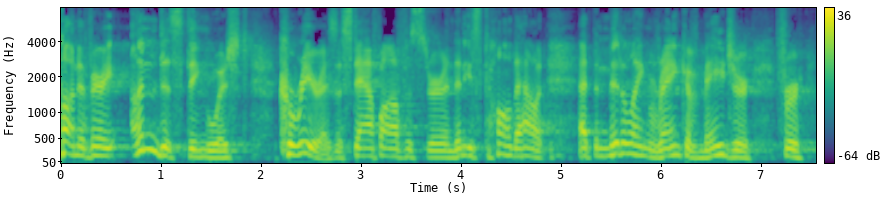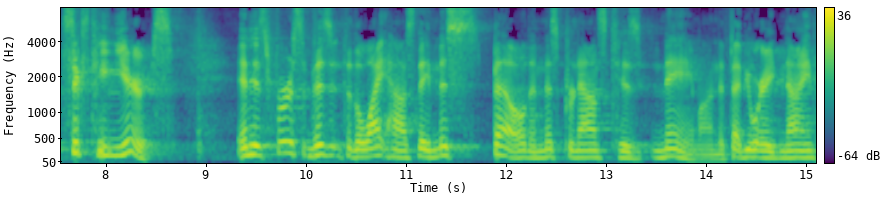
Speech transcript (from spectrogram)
on a very undistinguished career as a staff officer, and then he stalled out at the middling rank of major for 16 years. In his first visit to the White House, they misspelled and mispronounced his name on the February 9th,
